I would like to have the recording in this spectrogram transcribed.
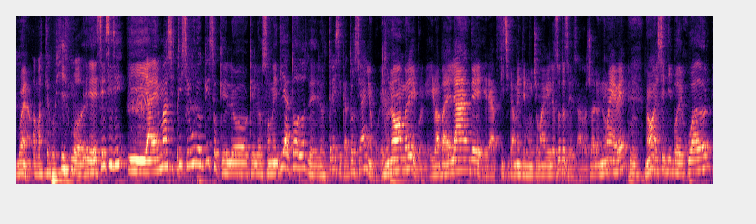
Bueno, amateurismo. de- Eh, sí, sí, sí. Y además estoy seguro que eso que lo, que lo sometía a todos desde los 13, 14 años, porque era un hombre y porque iba para adelante, era físicamente mucho más que los otros, se desarrolló a los 9, Mm. ¿no? Ese tipo de jugador.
